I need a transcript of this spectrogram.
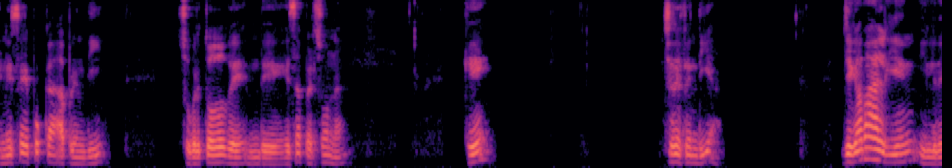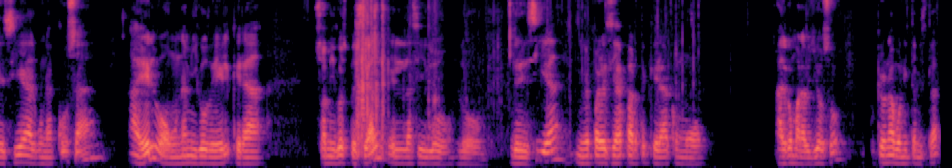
en esa época aprendí, sobre todo de, de esa persona, que se defendía. Llegaba alguien y le decía alguna cosa a él o a un amigo de él que era su amigo especial, él así lo, le decía y me parecía aparte que era como algo maravilloso, porque era una bonita amistad,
